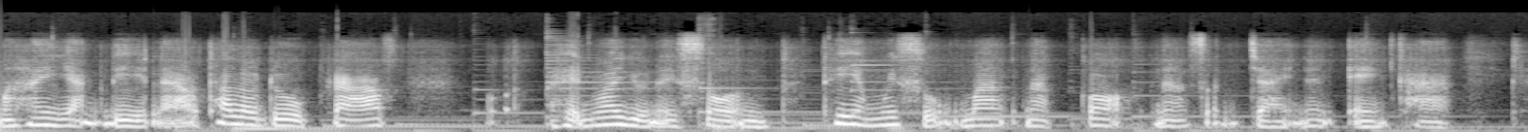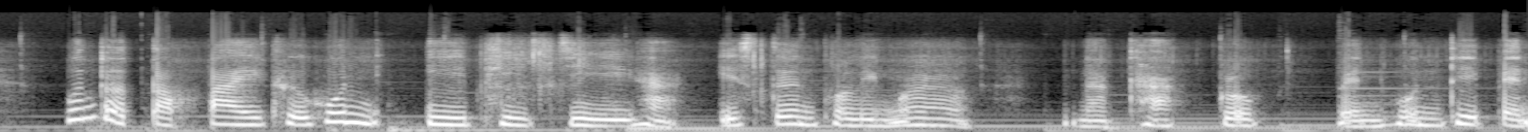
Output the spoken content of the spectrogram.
มาให้อย่างดีแล้ว ถ้าเราดูกราฟเห็นว่าอยู่ในโซนที่ยังไม่สูงมากนักก็น่าสนใจนั่นเองค่ะ หุ้นตัวต่อไปคือหุ้น EPG ค่ะ Eastern Polymer นะคะกรุ๊ปเป็นหุ้นที่เป็น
